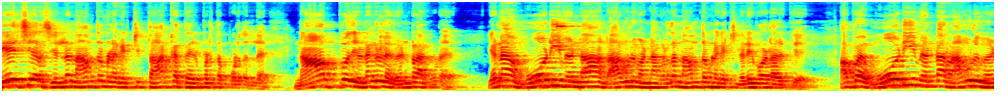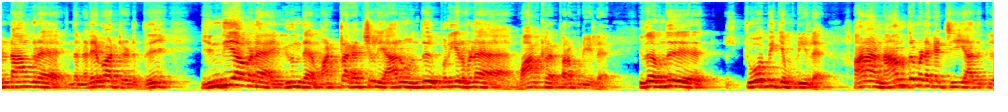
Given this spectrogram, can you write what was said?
தேசிய அரசியலில் நாம் தமிழக கட்சி தாக்கத்தை ஏற்படுத்த போறதில்லை. நாற்பது இடங்களில் வென்றா கூட. ஏன்னா மோடி வேண்டாம் ராகுலும் வேண்டாங்கிறத நாம் தமிழக கட்சி நிலைப்பாடாக இருக்குது அப்போ மோடியும் வேண்டாம் ராகுலும் வேண்டாங்கிற இந்த நிலைப்பாட்டை எடுத்து இந்தியாவில் இருந்த மற்ற கட்சிகள் யாரும் வந்து பெரிய அளவில் வாக்கில் பெற முடியல. இதில் வந்து சோபிக்க முடியல. ஆனால் நாம் தமிழக கட்சி அதுக்கு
